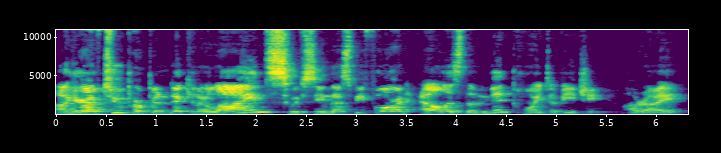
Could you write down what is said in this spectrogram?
Uh, here I have two perpendicular lines. We've seen this before, and L is the midpoint of EG. All right.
